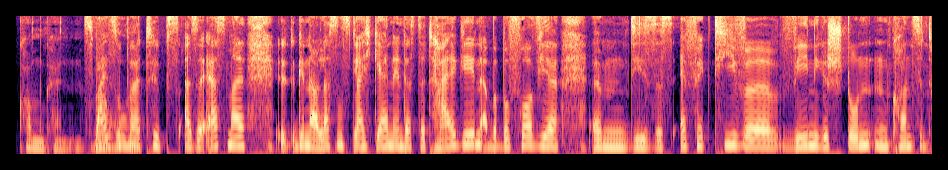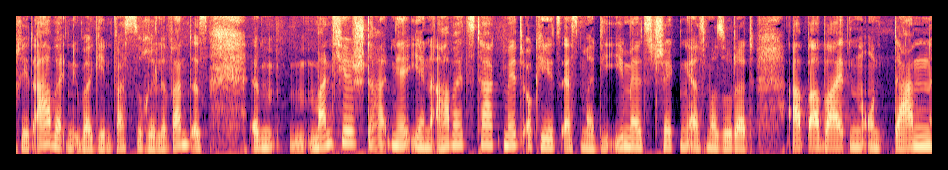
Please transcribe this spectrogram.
kommen können. Zwei Warum? super Tipps. Also erstmal, äh, genau, lass uns gleich gerne in das Detail gehen, aber bevor wir ähm, dieses effektive, wenige Stunden konzentriert arbeiten übergehen, was so relevant ist. Ähm, manche starten ja ihren Arbeitstag mit, okay, jetzt erstmal die E-Mails checken, erstmal so das abarbeiten und dann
